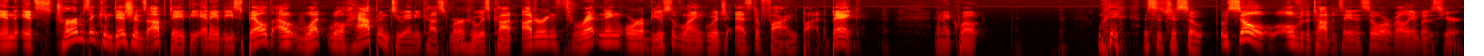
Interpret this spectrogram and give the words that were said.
In its terms and conditions update, the NAB spelled out what will happen to any customer who is caught uttering threatening or abusive language as defined by the bank. And I quote, this is just so so over the top and insane and so Orwellian, but it's here.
